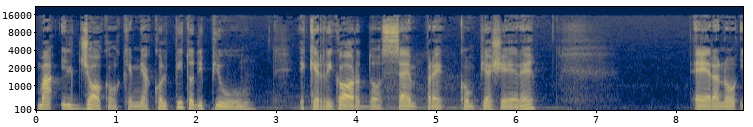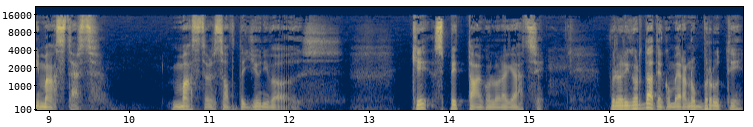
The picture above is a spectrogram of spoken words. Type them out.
Ma il gioco che mi ha colpito di più e che ricordo sempre con piacere erano i Masters. Masters of the Universe. Che spettacolo, ragazzi. Ve lo ricordate come erano brutti?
